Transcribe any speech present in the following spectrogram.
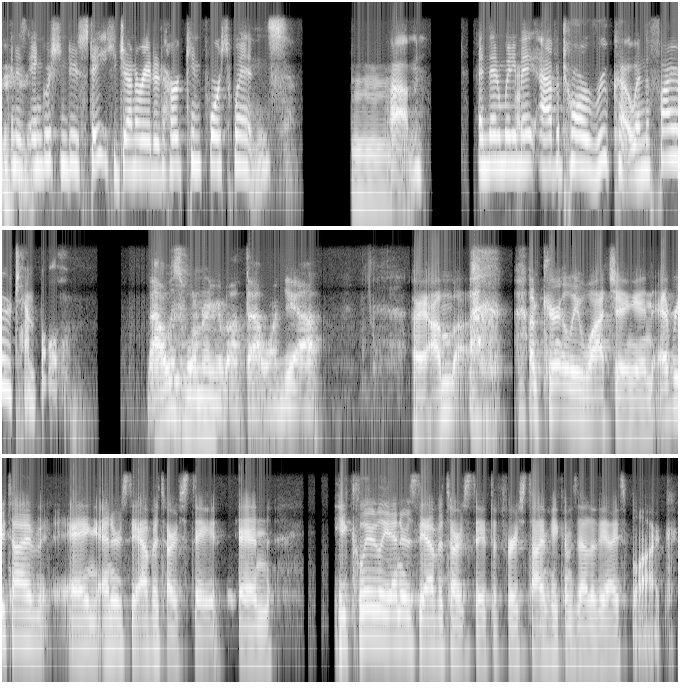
In his anguish-induced state, he generated hurricane force winds. Hmm. Um, and then when he met Avatar Roku in the Fire Temple. I was wondering about that one. Yeah. All right, I'm I'm currently watching, and every time Aang enters the Avatar state, and he clearly enters the Avatar state the first time he comes out of the ice block.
